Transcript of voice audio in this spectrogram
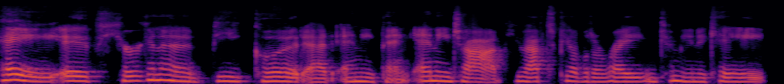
hey, if you're going to be good at anything, any job, you have to be able to write and communicate,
